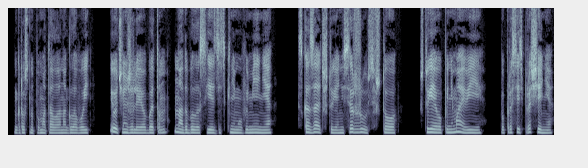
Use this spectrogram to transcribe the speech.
— грустно помотала она головой. И очень жалею об этом. Надо было съездить к нему в имение. Сказать, что я не сержусь, что... что я его понимаю и... попросить прощения.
